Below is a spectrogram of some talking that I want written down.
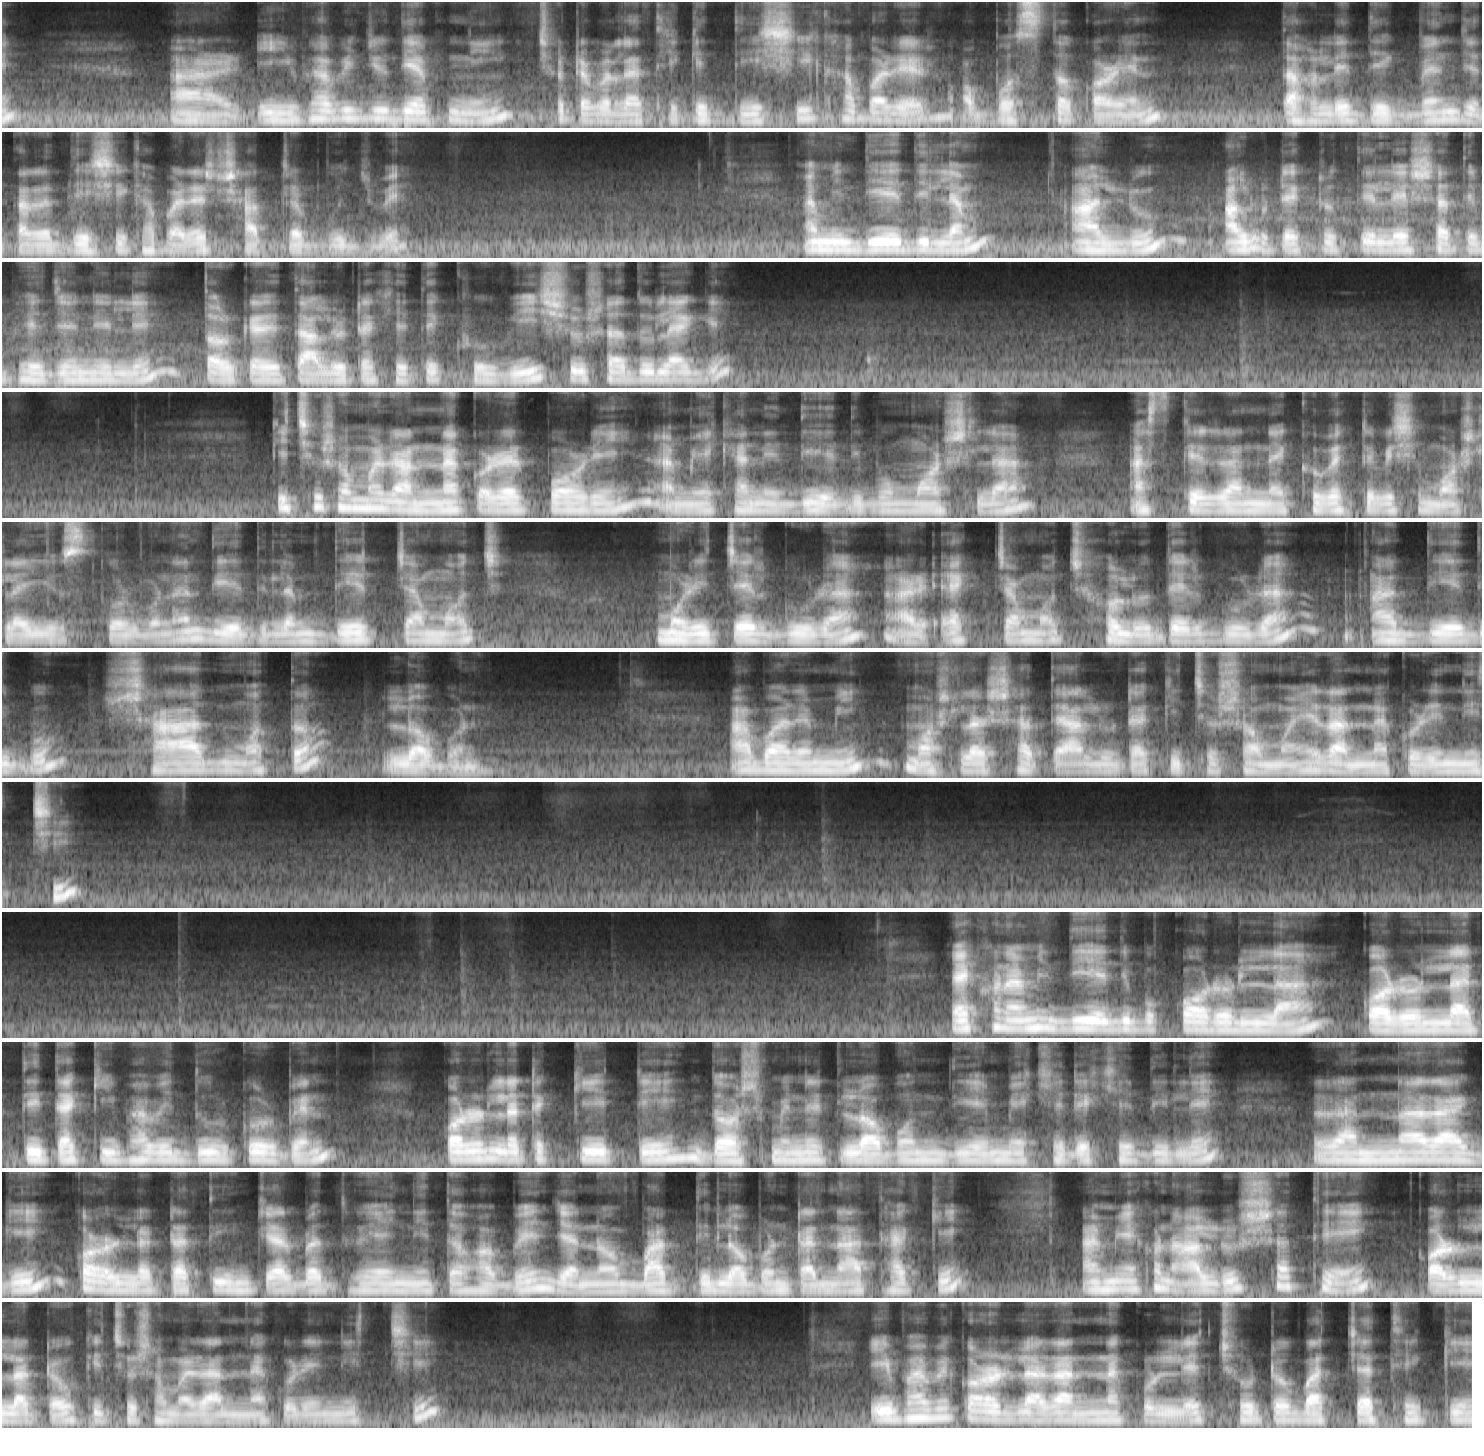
আর এইভাবে যদি আপনি ছোটোবেলা থেকে দেশি খাবারের অভ্যস্ত করেন, তাহলে দেখবেন যে তারা দেশি খাবারের স্বাদটা বুঝবে। আমি দিয়ে দিলাম আলু। আলুটা একটু তেলের সাথে ভেজে নিলে তরকারিতে আলুটা খেতে খুবই সুস্বাদু লাগে। কিছু সময় রান্না করার পরে আমি এখানে দিয়ে দিব মশলা। আজকের রান্নায় খুব একটা বেশি মশলা ইউজ করব না। দিয়ে দিলাম দেড় চামচ মরিচের গুঁড়া আর এক চামচ হলুদের গুঁড়া আর দিয়ে দিব স্বাদ মতো লবণ। আবার আমি মশলার সাথে আলুটা কিছু সময় রান্না করে নিচ্ছি। এখন আমি দিয়ে দিব করল্লা। করল্লার তিতা কীভাবে দূর করবেন? করল্লাটা কেটে দশ মিনিট লবণ দিয়ে মেখে রেখে দিলে রান্নার আগে করল্লাটা তিন চারবার ধুয়ে নিতে হবে যেন বাড়তি লবণটা না থাকে। আমি এখন আলুর সাথে করল্লাটাও কিছু সময় রান্না করে নিচ্ছি। এভাবে করলা রান্না করলে ছোট বাচ্চা থেকে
